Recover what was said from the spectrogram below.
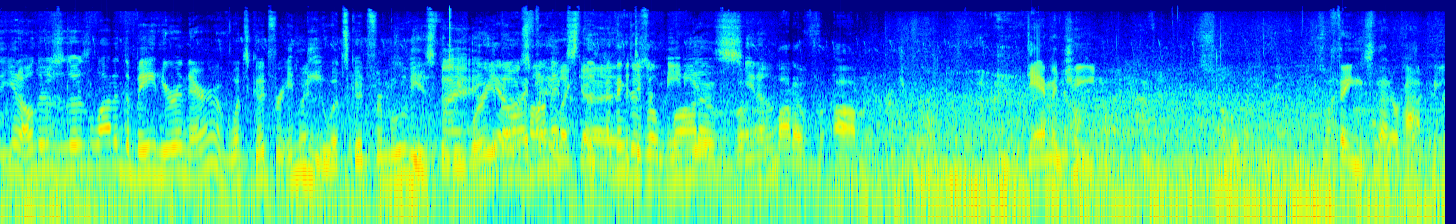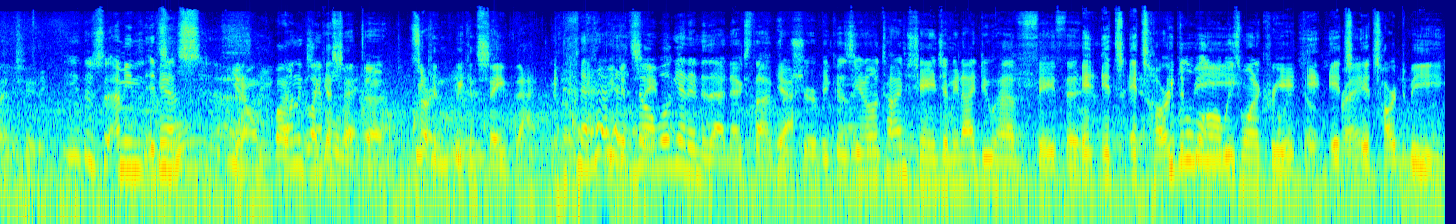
you know, there's there's a lot of debate here and there of what's good for indie, what's good for movies. Do we worry you know, about I think, comics? like, uh, the, I think the there's a different lot of you know? a lot of um, damaging things that are happening too. Yeah, there's, I mean, it's, Yes. it's You know, but One like I said, that, uh, we sorry. can we can save that. We can no, save we'll that. get into that next time Yeah. for sure because you know times change. I mean, I do have faith that It, it's it's hard people to be. will always want to create them. it- it's right? it's hard to be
